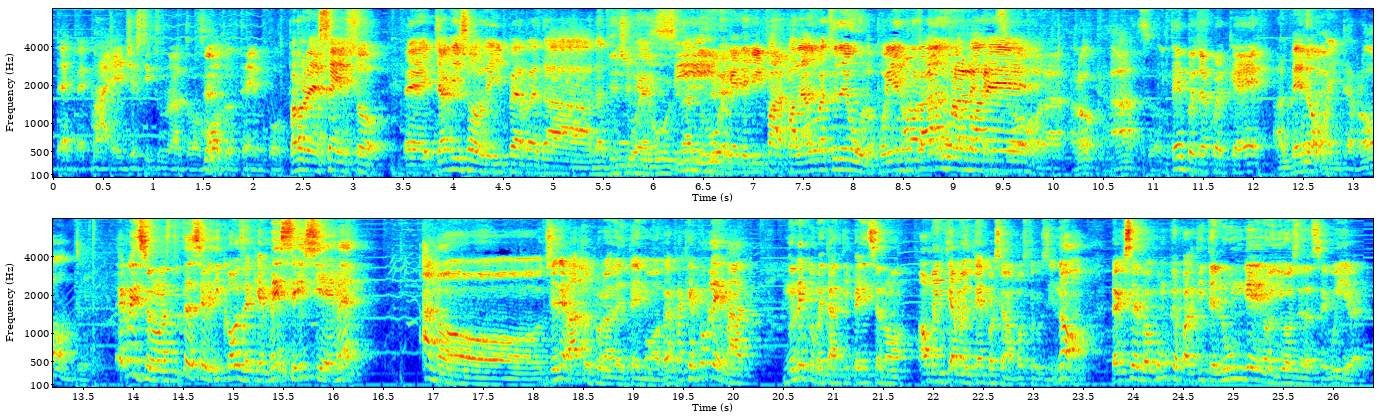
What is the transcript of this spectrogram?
Eh beh, ma è gestito in un altro Sì. modo il tempo. Però nel senso, eh, già ci sono le iper da, da 10 due, minuti. da Sì. due che devi fare, fare l'animazione 1, poi Non entra farlo l'altro a una fare... mezz'ora. Però cazzo, Il tempo è già quel che è. almeno interrompi. E quindi sono una tutta una serie di cose che messe insieme hanno generato il problema del time over. Perché il problema non è come tanti pensano aumentiamo il tempo e siamo a posto così. No, perché servono comunque partite lunghe e noiose da seguire.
